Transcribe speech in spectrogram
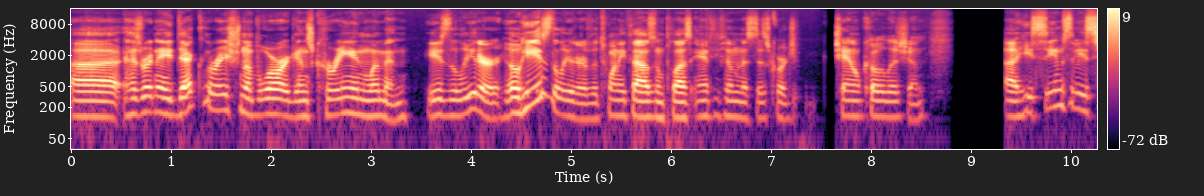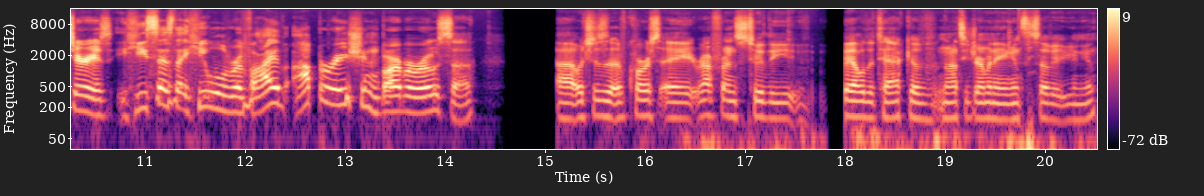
uh, has written a declaration of war against Korean women. He is the leader. Oh, he is the leader of the 20,000 plus anti feminist Discord channel coalition. Uh, he seems to be serious. He says that he will revive Operation Barbarossa, uh, which is, of course, a reference to the failed attack of Nazi Germany against the Soviet Union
